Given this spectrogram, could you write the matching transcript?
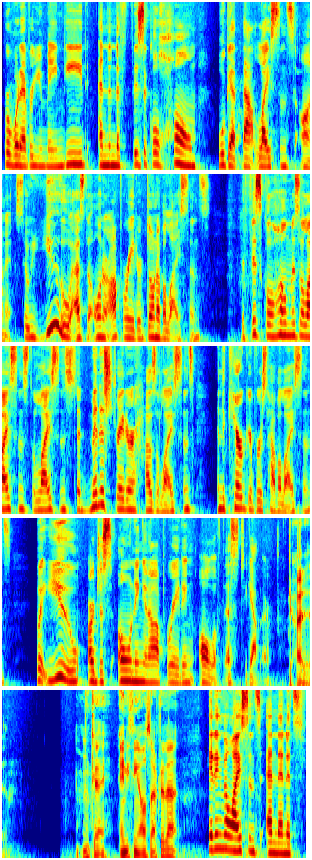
for whatever you may need, and then the physical home will get that license on it. So you as the owner operator don't have a license. The physical home is a license, the licensed administrator has a license, and the caregivers have a license. But you are just owning and operating all of this together. Got it. Okay. Anything else after that? Getting the license and then it's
